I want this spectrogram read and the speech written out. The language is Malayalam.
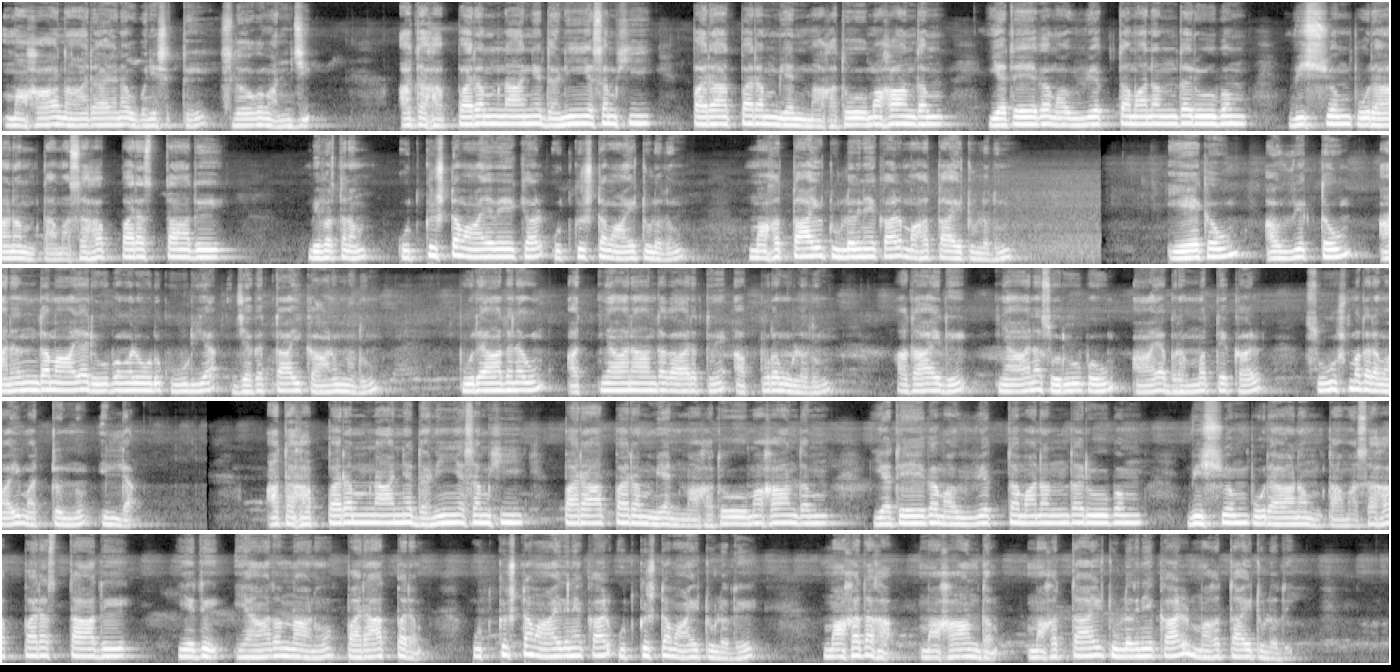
മഹാനാരായണ ഉപനിഷത്ത് ശ്ലോകം അഞ്ച്. അത പരം നാന്യദണീയസം ഹി പരാത്പരം യൻ മഹതോ മഹാന്തം യഥേകമവ്യക്തമനന്തരൂപം വിശ്വം പുരാണം തമസഹ പരസ്താത്. വിവർത്തനം ഉത്കൃഷ്ടമായവയേക്കാൾ ഉത്കൃഷ്ടമായിട്ടുള്ളതും മഹത്തായിട്ടുള്ളതിനേക്കാൾ മഹത്തായിട്ടുള്ളതും ഏകവും അവ്യക്തവും അനന്തമായ രൂപങ്ങളോടു കൂടിയ ജഗത്തായി കാണുന്നതും പുരാതനവും അജ്ഞാനാന്ധകാരത്തിന് അപ്പുറമുള്ളതും അതായത് ജ്ഞാനസ്വരൂപവും ആയ ബ്രഹ്മത്തെക്കാൾ സൂക്ഷ്മതരമായി മറ്റൊന്നും ഇല്ല. അതഃ പരം നാന്യദണീയസം ഹി പരാത്പരം മഹതോ മഹാന്തം യഥേകമവ്യക്തമനന്തരൂപം വിശ്വം പുരാണം തമസഹ പരസ്താത് യത് യാതൊന്നാണോ പരാത്പരം? ഉത്കൃഷ്ടമായതിനേക്കാൾ ഉത്കൃഷ്ടമായിട്ടുള്ളത് മഹതഃ മഹാന്തം മഹത്തായിട്ടുള്ളതിനേക്കാൾ മഹത്തായിട്ടുള്ളത്.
